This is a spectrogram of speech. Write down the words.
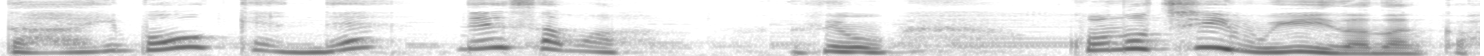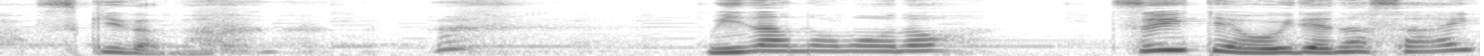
大冒険ね。姉様。でもこのチームいいな。なんか好きだな。皆の者ついておいでなさい。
